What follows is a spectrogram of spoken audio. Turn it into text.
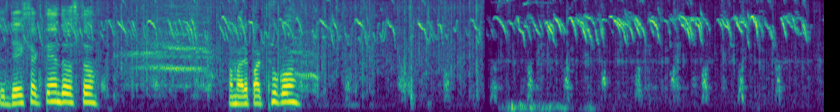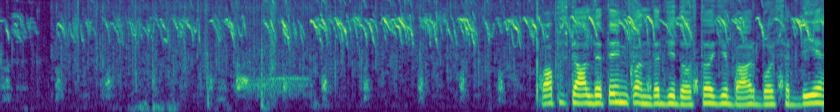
तो देख सकते हैं दोस्तों, हमारे पट्टू को। वापस डाल देते हैं इनको अंदर जी दोस्तों, ये बाहर बहुत सर्दी है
